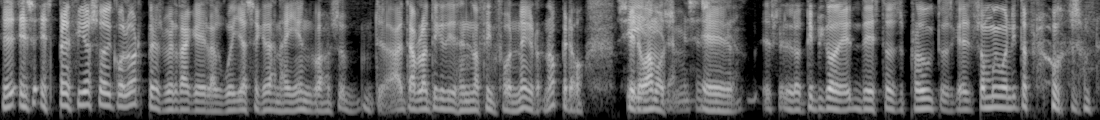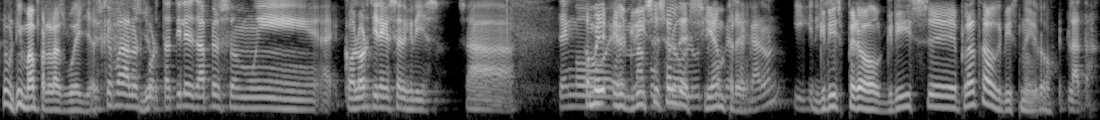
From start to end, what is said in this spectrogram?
Es, es, precioso de color, pero es verdad que las huellas se quedan ahí en. Vamos, te hablo a ti que dicen Nothing for negro, ¿no? Pero, sí, pero vamos, sí, eh, es lo típico de, de, estos productos, que son muy bonitos, pero son un imán para las huellas. Es que para los Yo... portátiles de Apple son muy. eh, Color tiene que ser gris. O sea. Tengo Hombre, el, el gris es el de el siempre. Gris. gris. pero gris eh, plata o gris negro? Plata.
